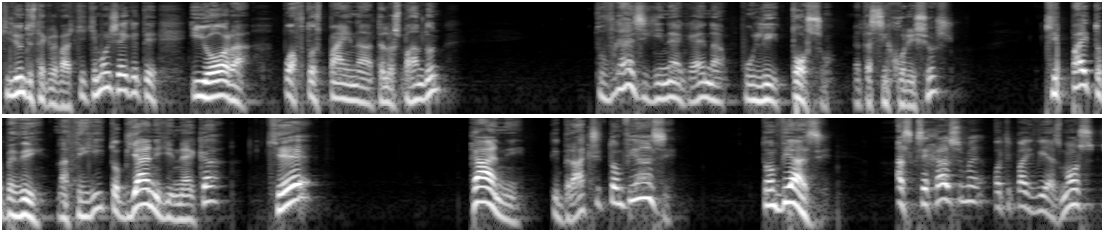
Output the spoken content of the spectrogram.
Κυλιούνται στα κρεβάτια και μόλις έρχεται η ώρα που αυτός πάει να τέλος πάντων, του βγάζει η γυναίκα ένα πουλί τόσο με τα συγχωρήσεως και πάει το παιδί να φύγει, τον πιάνει η γυναίκα και κάνει την πράξη τον βιάζει. Τον βιάζει. Ας ξεχάσουμε ότι υπάρχει βιασμός,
